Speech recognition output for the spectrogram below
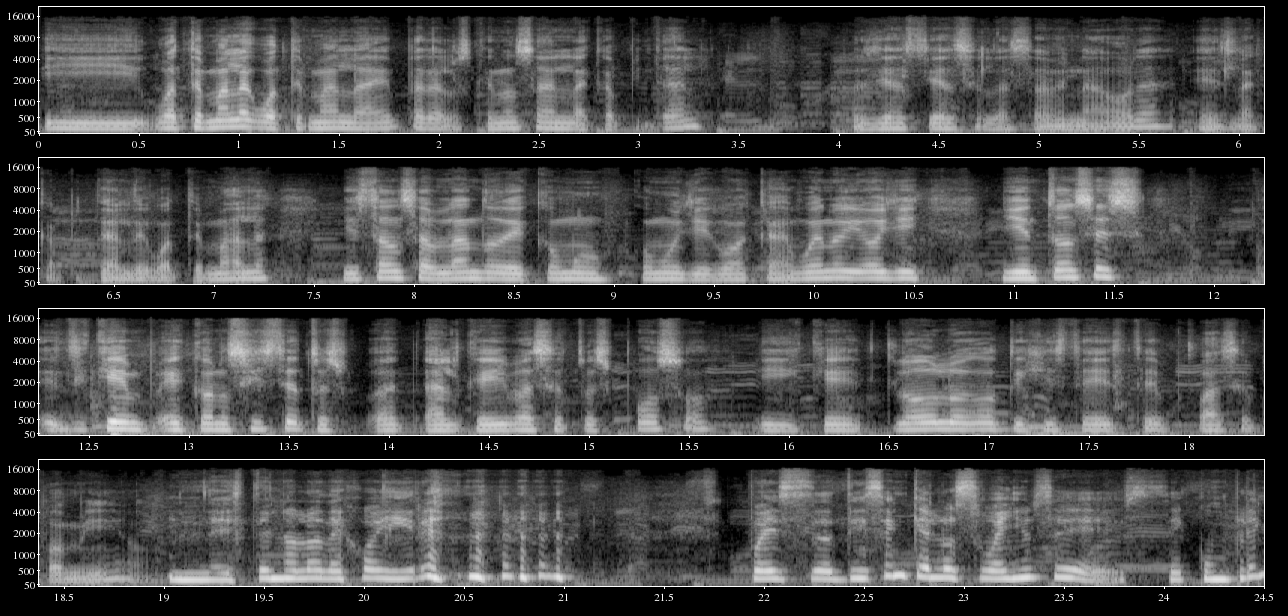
y Guatemala, Guatemala, ¿eh? para los que no saben la capital, pues ya, ya se la saben ahora, es la capital de Guatemala y estamos hablando de cómo, cómo llegó acá. Bueno, y oye, y entonces, eh, eh, conociste a tu, al que iba a ser tu esposo y que luego, luego dijiste, este va a ser para mí. Este no lo dejo ir. pues dicen que los sueños se, se cumplen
